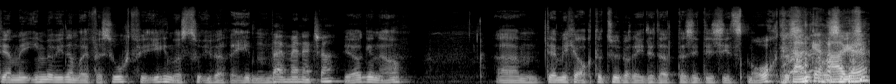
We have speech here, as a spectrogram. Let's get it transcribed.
der mich immer wieder mal versucht, für irgendwas zu überreden. Dein Manager? Ja, genau. Ähm, der mich auch dazu überredet hat, dass ich das jetzt mache. Danke, Hage.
